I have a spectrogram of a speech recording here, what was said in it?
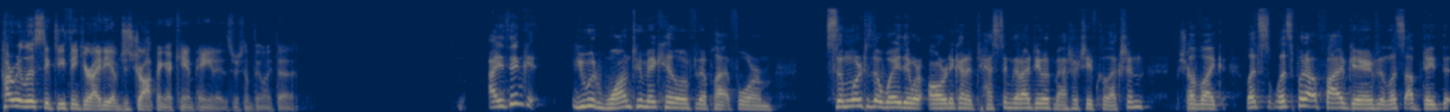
how realistic do you think your idea of just dropping a campaign is or something like that? I think you would want to make Halo Infinite a platform similar to the way they were already kind of testing that idea with Master Chief Collection, Sure. Of like let's let's put out five games and let's update the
